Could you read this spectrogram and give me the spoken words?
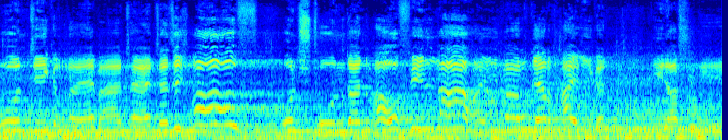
und die Gräber täten sich auf, und stunden auf wie Leiber der Heiligen, die da schliefen.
